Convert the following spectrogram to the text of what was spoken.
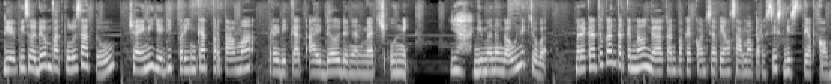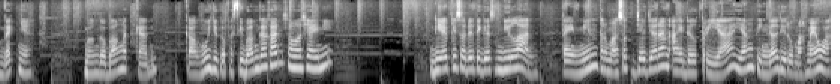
Di episode 41, Shiny jadi peringkat pertama predikat idol dengan match unik. Yah, gimana nggak unik coba? Mereka tuh kan terkenal nggak akan pakai konsep yang sama persis di setiap comebacknya. Bangga banget kan? Kamu juga pasti bangga kan sama Shiny? Di episode 39, Taemin termasuk jajaran idol pria yang tinggal di rumah mewah.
